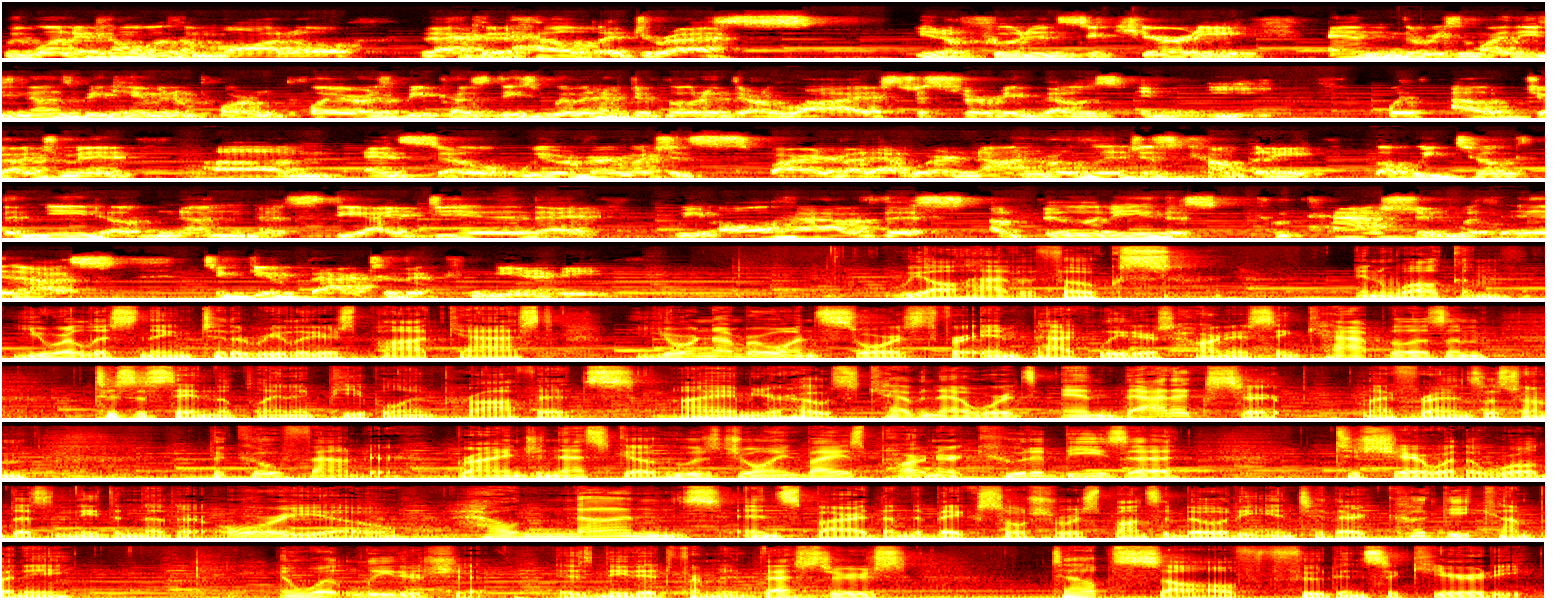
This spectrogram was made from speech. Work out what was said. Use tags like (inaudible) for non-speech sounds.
we wanted to come up with a model that could help address you know food insecurity. And the reason why these nuns became an important player is because these women have devoted their lives to serving those in need without judgment. Um, and so we were very much inspired by that. We're a non-religious company but we took the need of nunness the idea that we all have this ability this compassion within us to give back to the community. We all have it folks and welcome. You are listening to the Real Leaders Podcast, your number one source for impact leaders harnessing capitalism to sustain the planet, people, and profits. I am your host, Kevin Edwards, and that excerpt, my friends, was from the co founder, Brian Janesco, who was joined by his partner, Kuda Biza, to share why the world doesn't need another Oreo, how nuns inspired them to bake social responsibility into their cookie company, and what leadership is needed from investors to help solve food insecurity.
